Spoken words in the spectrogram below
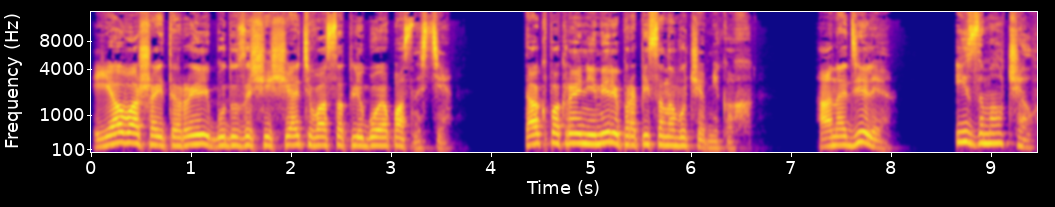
«Я ваш Айтерей буду защищать вас от любой опасности. Так, по крайней мере, прописано в учебниках. А на деле...» И замолчал.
